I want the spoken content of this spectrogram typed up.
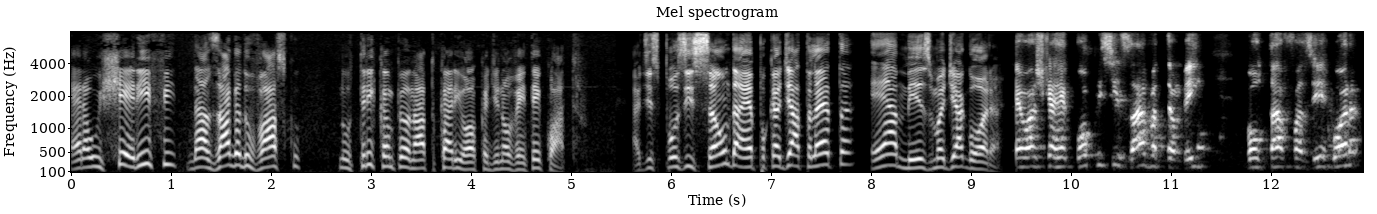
era o xerife da zaga do Vasco no tricampeonato carioca de 94. A disposição da época de atleta é a mesma de agora. Eu acho que a Record precisava também voltar a fazer agora,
